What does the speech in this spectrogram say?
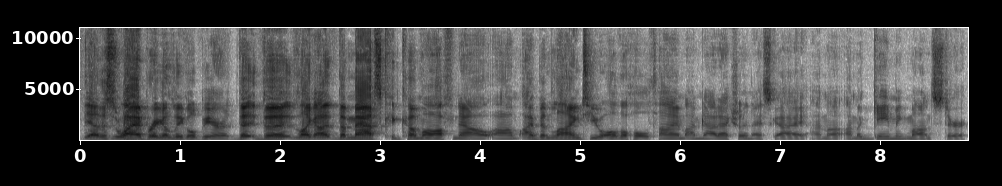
Just, yeah, this is why I bring a legal beer. The the like uh, the mask can come off now. Um, I've been lying to you all the whole time. I'm not actually a nice guy. I'm a I'm a gaming monster.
